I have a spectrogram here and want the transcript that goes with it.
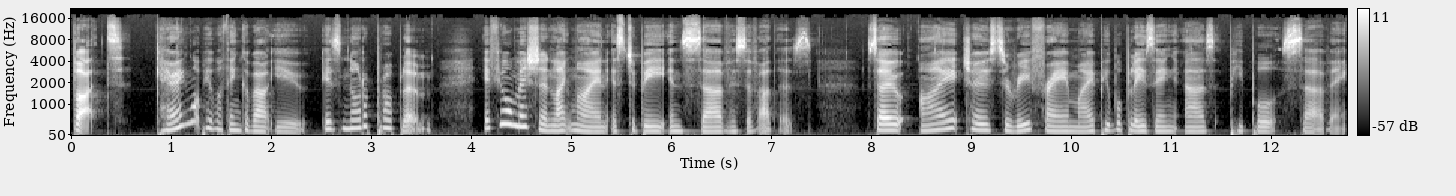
But caring what people think about you is not a problem if your mission, like mine, is to be in service of others. So I chose to reframe my people pleasing as people serving.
